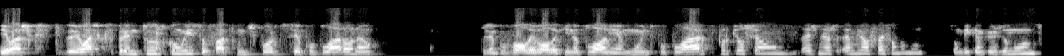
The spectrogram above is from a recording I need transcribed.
Eu acho, que, eu acho que se prende tudo com isso, o facto de um desporto ser popular ou não. Por exemplo, o voleibol aqui na Polónia é muito popular porque eles são as melhores, a melhor seleção do mundo. São bicampeões do mundo.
